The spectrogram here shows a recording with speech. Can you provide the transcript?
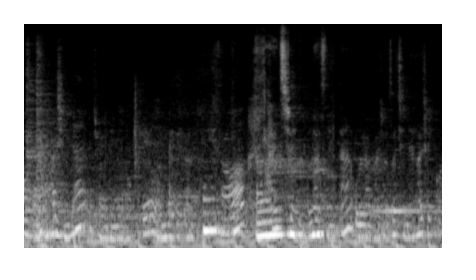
라고 하시면 저희는 이렇게 원래계단 통해서 아. 4층 문화센터 올라가셔서 진행하실 거예요.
